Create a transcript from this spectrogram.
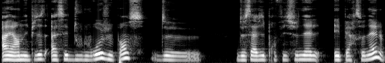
un épisode assez douloureux, je pense, de, de sa vie professionnelle et personnelle.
